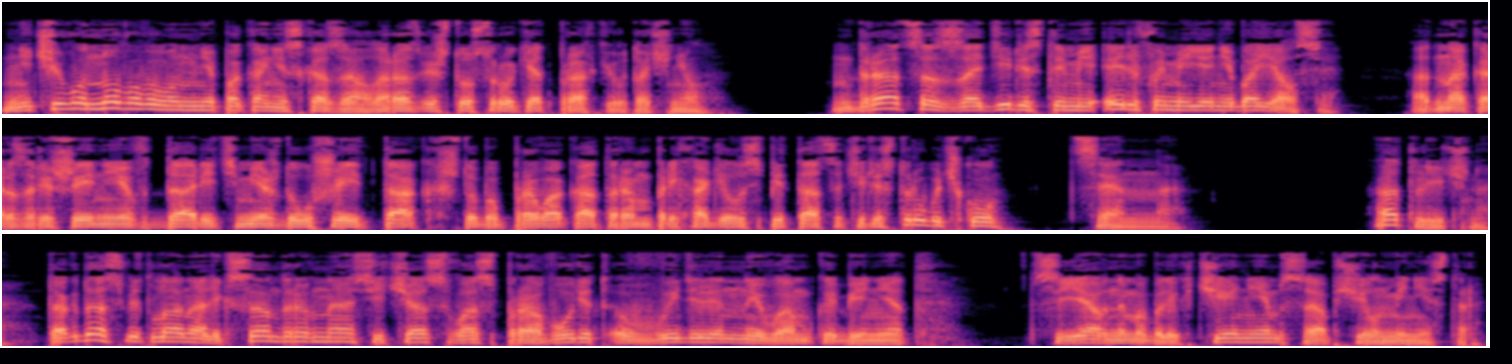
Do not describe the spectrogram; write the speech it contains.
Ничего нового он мне пока не сказал, разве что сроки отправки уточнил. Драться с задиристыми эльфами я не боялся, однако разрешение вдарить между ушей так, чтобы провокаторам приходилось питаться через трубочку, ценно. «Отлично. Тогда Светлана Александровна сейчас вас проводит в выделенный вам кабинет», — с явным облегчением сообщил министр.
